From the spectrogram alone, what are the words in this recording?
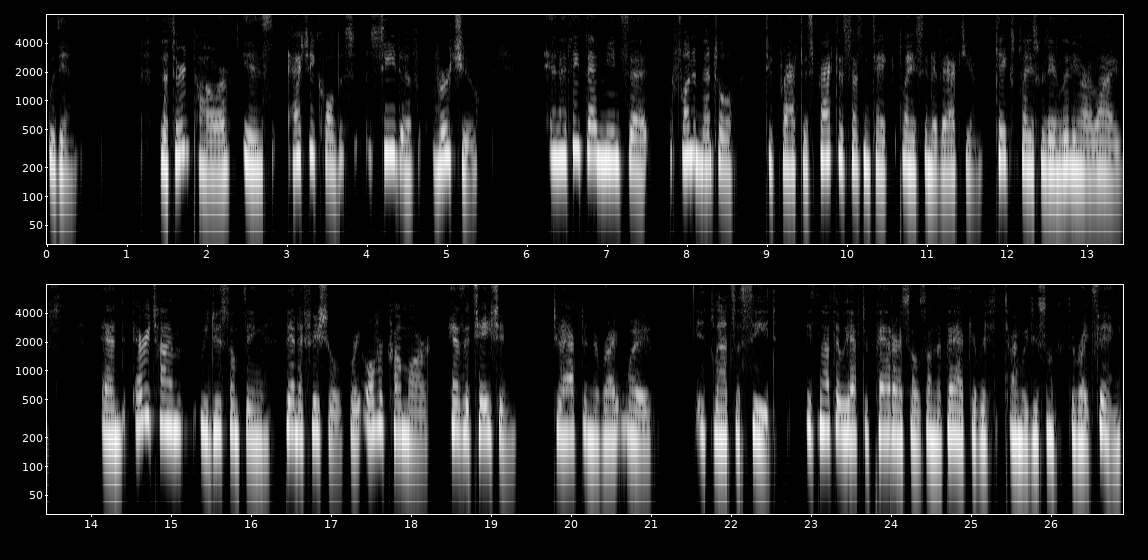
within. The third power is actually called seed of virtue. And I think that means that fundamental to practice. Practice doesn't take place in a vacuum. It takes place within living our lives. And every time we do something beneficial, we overcome our hesitation to act in the right way, it plants a seed. It's not that we have to pat ourselves on the back every time we do some, the right thing,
